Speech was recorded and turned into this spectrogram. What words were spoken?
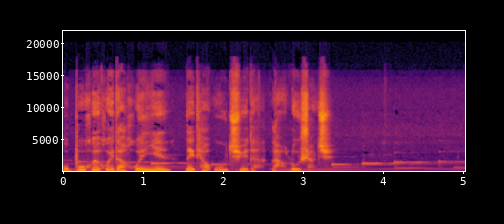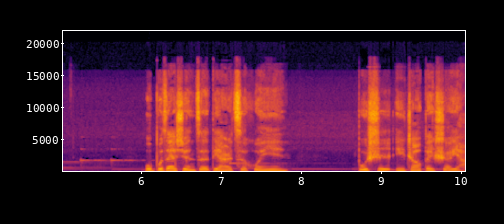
我不会回到婚姻那条无趣的老路上去。我不再选择第二次婚姻。不是一朝被蛇咬，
